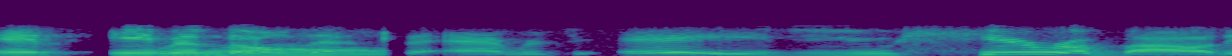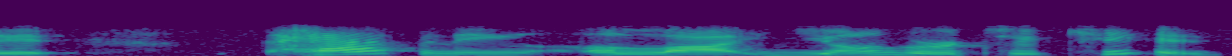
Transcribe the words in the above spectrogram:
And even wow. though that's the average age, you hear about it happening a lot younger to kids.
